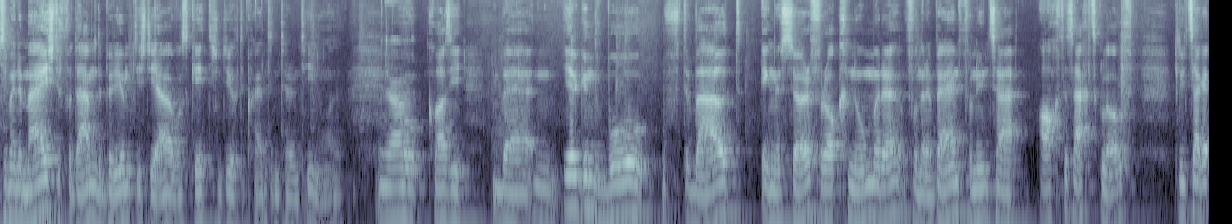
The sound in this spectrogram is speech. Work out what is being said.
also ich meine, der Meister von dem, der berühmteste auch, was es gibt, ist natürlich der Quentin Tarantino, oder? Ja, Wo quasi wenn irgendwo auf der Welt irgendeine Surf-Rock-Nummer von einer Band von 1968 läuft, die Leute sagen,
